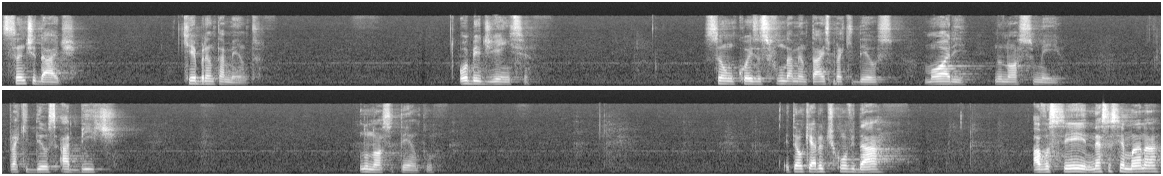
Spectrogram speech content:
Santidade, quebrantamento, obediência são coisas fundamentais para que Deus more no nosso meio para que Deus habite no nosso tempo. Então eu quero te convidar a você, nessa semana,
